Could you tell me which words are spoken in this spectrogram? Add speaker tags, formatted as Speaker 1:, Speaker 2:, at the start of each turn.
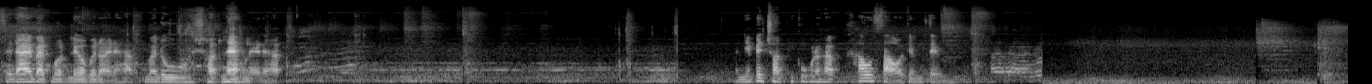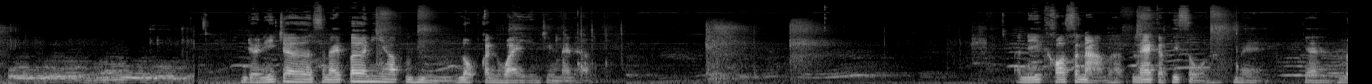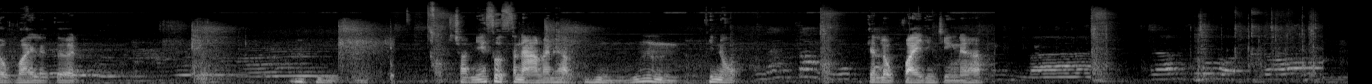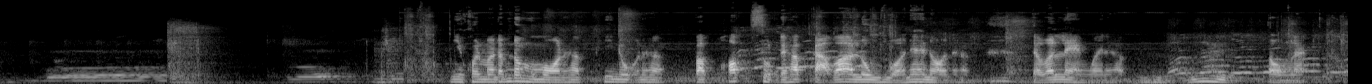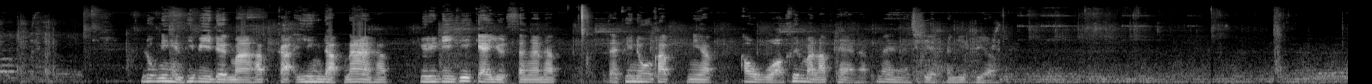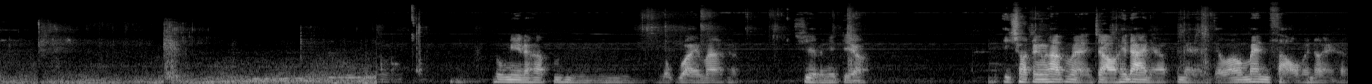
Speaker 1: เสียดายแบตหมดเร็วไปหน่อยนะครับ มาดูช็อตแรกเลยนะครับ อันนี้เป็นช็อตพี่กุ๊กนะครับ เข้าเสาเต็มๆเดี๋ยวนี้เจอสไนเปอร์นี่ครับหลบกันไวจริงๆเลยนะครับ อันนี้คอสสนามครับ แลกกับพี่โสแหมแกหลบไวเหลือเกิน ช็อตนี้สุดสนามเลยนะครับพี่นุกแกหลบไวจริง ๆ นะครับมีคนมาด้อมๆมองๆนะครับ พี่นุนะครับ ปรับฮอปสุดนะครับกะว่าลงหัวแน่นอนนะครับ แต่ว่าแรงไว้นะครับตรงละลูกนี้เห็นพี่บีเดินมาครับ กะยิงดักหน้าครับ อยู่ดีๆที่แกหยุดซะงั้นครับ แต่พี่นุครับนี่ครับเอาหัวขึ้นมารับแทนครับแม่เฉียดไปนิดเดียว ลูกนี้นะครับหลบไวมากครับเฉียดไปนิดเดียว อีกช็อตหนึงนะครับแหมจะเอาให้ได้นะครับแหมแต่ว่าแม่นเสาไปหน่อยครับ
